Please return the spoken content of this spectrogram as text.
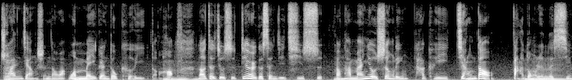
传讲神的话，我们每一个人都可以的哈。嗯那这就是第二个神机骑士，当他蛮有圣灵，他可以讲到。打动人的心，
